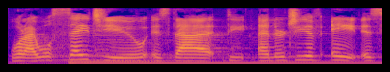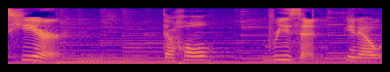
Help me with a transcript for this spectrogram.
what I will say to you is that the energy of eight is here. The whole reason, you know,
